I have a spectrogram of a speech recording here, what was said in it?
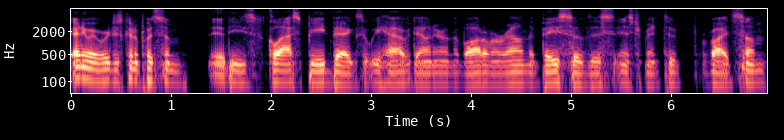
anyway, we're just going to put some uh, these glass bead bags that we have down here on the bottom around the base of this instrument to provide some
